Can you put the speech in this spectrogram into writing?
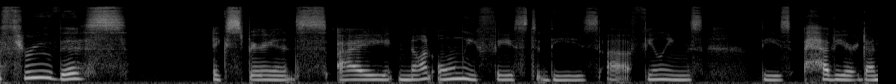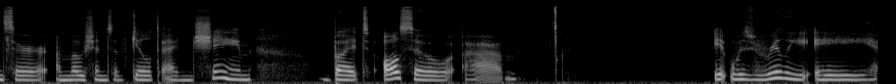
through this experience, I not only faced these uh, feelings, these heavier, denser emotions of guilt and shame, but also um, it was really a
